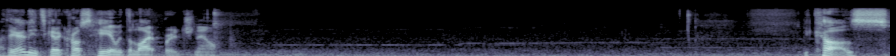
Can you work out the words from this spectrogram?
I think I need to get across here with the light bridge now. Because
